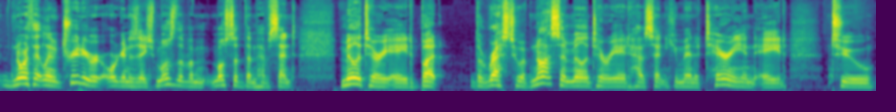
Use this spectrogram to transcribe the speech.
North Atlantic Treaty Organization. Most of them, most of them have sent military aid, but the rest who have not sent military aid have sent humanitarian aid to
